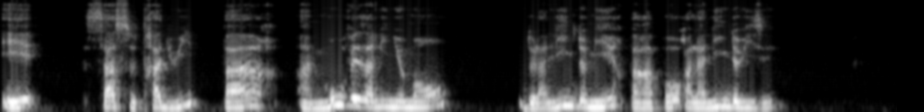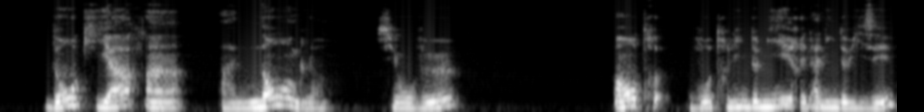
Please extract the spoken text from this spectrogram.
Et ça se traduit par un mauvais alignement de la ligne de mire par rapport à la ligne de visée. Donc il y a un, angle, si on veut, entre votre ligne de mire et la ligne de visée,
